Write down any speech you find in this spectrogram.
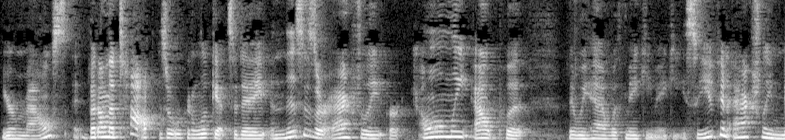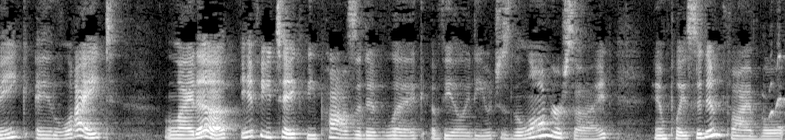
your mouse. But on the top is what we're going to look at today, and this is our actually our only output that we have with Makey Makey. So you can actually make a light light up if you take the positive leg of the LED, which is the longer side, and place it in 5 volt,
